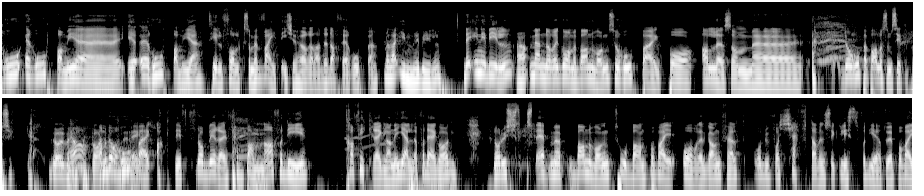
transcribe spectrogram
ro, jeg roper mye jeg, roper mye til folk som jeg veit ikke hører det. Det er derfor jeg roper. Men det er inne i bilen. Det er inne i bilen, Ja. men når jeg går med barnevogn, så roper jeg på alle som eh, Da roper jeg på alle som sitter på sykkel. Ja. Ja, men da roper jeg aktivt, for da blir jeg forbanna fordi trafikkreglene gjelder for deg òg. Når du er med barnevogn, to barn på vei over et gangfelt, og du får kjeft av en syklist fordi at du er på vei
